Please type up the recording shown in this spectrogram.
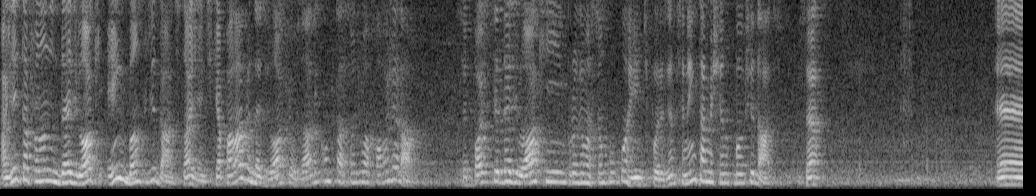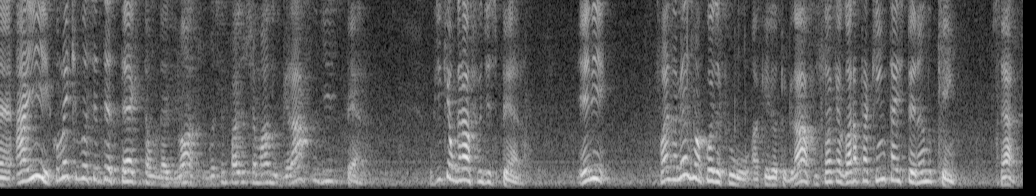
A gente está falando de deadlock em banco de dados, tá, gente? Que a palavra deadlock é usada em computação de uma forma geral. Você pode ter deadlock em programação concorrente, por exemplo, você nem está mexendo com banco de dados, certo? É, aí, como é que você detecta um deadlock? Você faz o chamado grafo de espera. O que, que é o grafo de espera? Ele faz a mesma coisa que o, aquele outro grafo, só que agora para quem está esperando quem, certo?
